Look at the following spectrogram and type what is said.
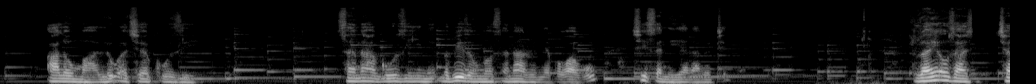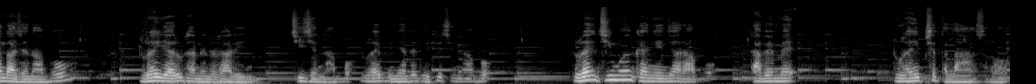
။အားလုံးမှာလိုအပ်ချက်ကိုစီဆန္ဒကိုစီနဲ့မပြည့်စုံသောဆန္ဒတွေနဲ့ဘဝကိုရှေ့ဆက်နေရတာပဲဖြစ်တယ်။လူတိုင်းဥစ္စာချမ်းသာချင်တာပေါ့။လူတိုင်းယာရုဌာနန္တရတွေကြီးချင်တာပေါ့။လူတိုင်းပညာတတ်တွေဖြစ်ချင်တာပေါ့။လူတိုင်းအကြီးမွန်းခံကျင်ကြတာပေါ့။ဒါပေမဲ့လူတိုင်းဖြစ်သလားဆိုတော့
